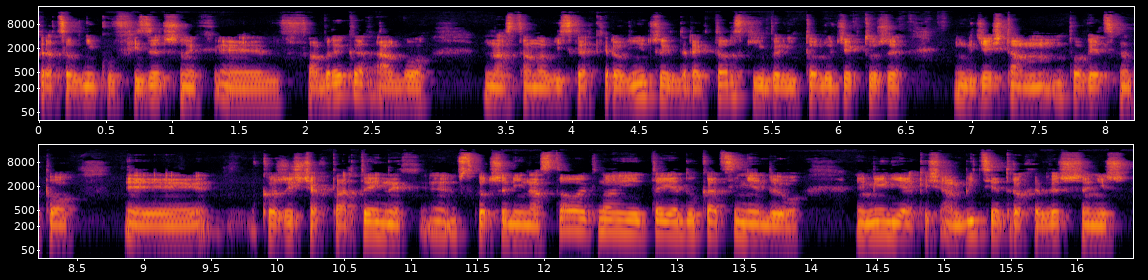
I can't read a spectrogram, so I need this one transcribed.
pracowników fizycznych y, w fabrykach, albo na stanowiskach kierowniczych, dyrektorskich. Byli to ludzie, którzy gdzieś tam powiedzmy po y, korzyściach partyjnych y, wskoczyli na stołek, no i tej edukacji nie było. Mieli jakieś ambicje trochę wyższe niż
